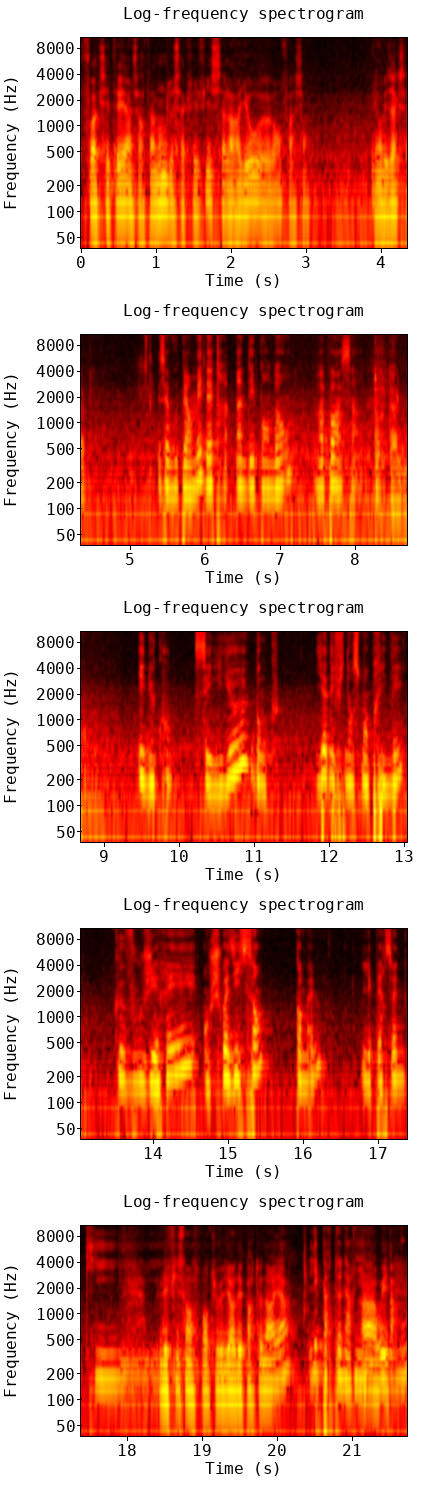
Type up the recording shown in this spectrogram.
il faut accepter un certain nombre de sacrifices salariaux euh, en face. hein. Et on les accepte. Et ça vous permet d'être indépendant par rapport à ça. Totalement. Et du coup, ces lieux, donc il y a des financements privés que vous gérez en choisissant quand même les personnes qui... Les financements, tu veux dire des partenariats? Les partenariats. Ah oui. pardon.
